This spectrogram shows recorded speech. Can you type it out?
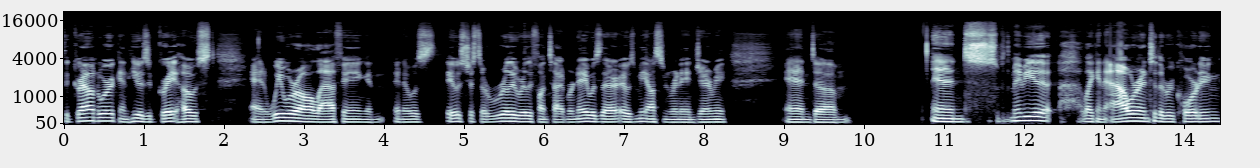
the groundwork and he was a great host and we were all laughing and and it was it was just a really really fun time. Renee was there. It was me, Austin, Renee and Jeremy. And um and maybe uh, like an hour into the recording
